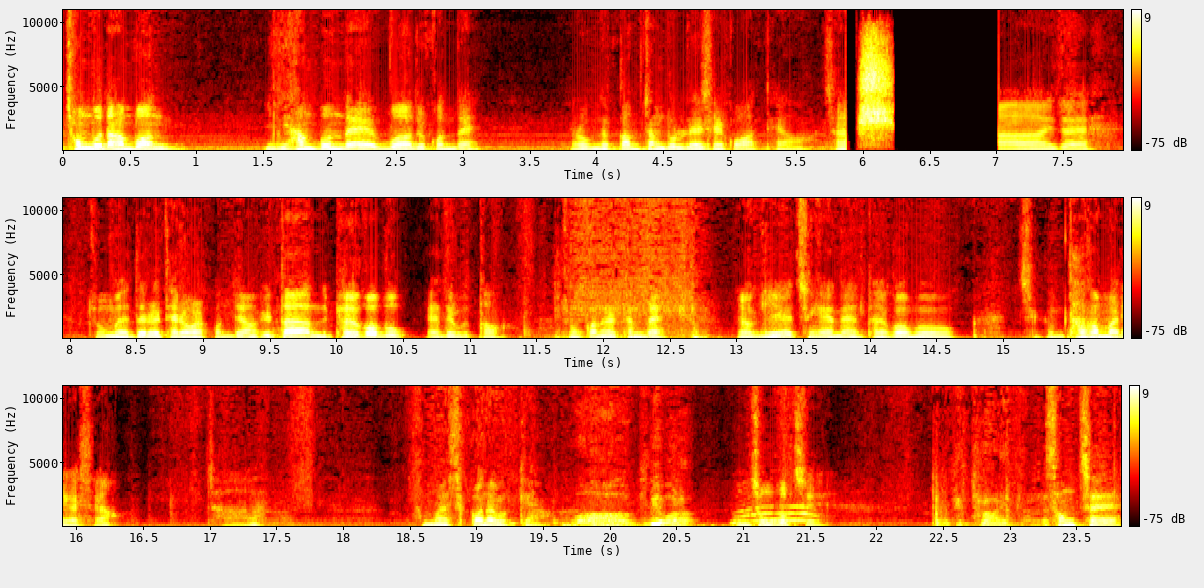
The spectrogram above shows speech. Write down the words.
전부 다 한번 이 한 군데 모아둘 건데 여러분들 깜짝 놀라실 것 같아요. 자, 아, 이제 좀 애들을 데려갈 건데요. 일단 별거북 애들부터 좀 꺼낼 텐데 여기 1층에는 별거북 지금 다섯 마리가 있어요. 자, 한 마리씩 꺼내볼게요. 와, 무게 봐라. 엄청 무겁지? 100% 아니다. 성체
